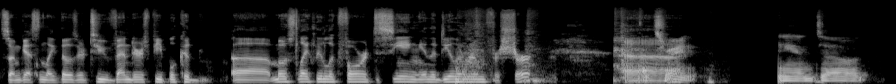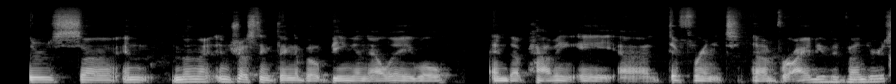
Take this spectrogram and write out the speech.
so I'm guessing like those are two vendors people could uh, most likely look forward to seeing in the dealer room for sure. Uh, That's right. And uh, there's uh, and the interesting thing about being in LA will end up having a uh, different uh, variety of vendors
